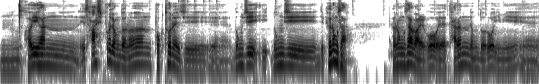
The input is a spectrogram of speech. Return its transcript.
음, 거의 한 40% 정도는 복토 내지 예, 농지 농지 이제 벼농사 벼농사 말고 예, 다른 용도로 이미 예,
